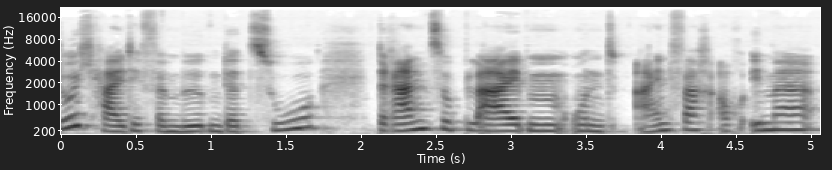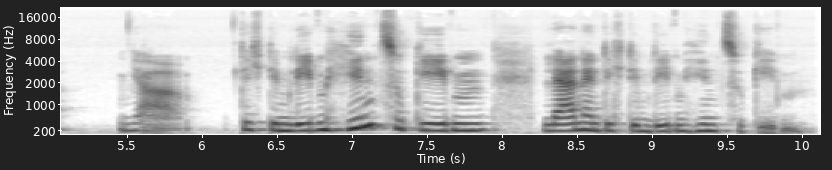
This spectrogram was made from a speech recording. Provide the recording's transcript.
Durchhaltevermögen dazu, dran zu bleiben und einfach auch immer ja dich dem Leben hinzugeben, lernen dich dem Leben hinzugeben.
